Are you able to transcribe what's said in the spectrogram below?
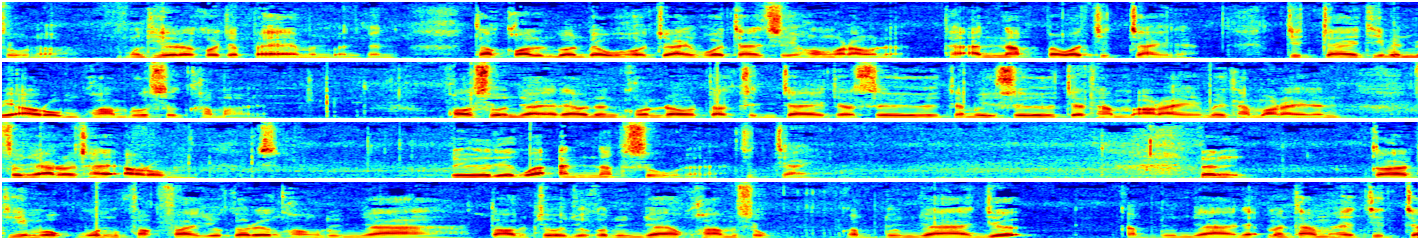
สูเนาะบางทีเราก็จะแปลมันเหมือนกันถ้าก้อนบนแปลว่าหัวใจหัวใจสีห้องเราเนี่ยแต่อันนับแปลว่าจิตใจนะจิตใจที่มันมีอารมณ์ความรู้สึกเข้ามาเนี่ยเพราะส่วนใหญ่แล้วนั้นคนเราตัดสินใจจะซื้อจะไม่ซื้อจะทำอะไรไม่ทำอะไรนั้น ส่วนใหญ่เราใช้อารมณ์ หรือเรียกว่าอันนับสู้นะจิตใจนั้นการที่หมกมุ่นฝักใฝ่อยู่กับเรื่องของดุนยาตอบโจทย์อยู่กับดุนยาความสุขกับดุนยาเยอะ กับดุนยาเนี่ยมันทำให้จิตใจ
